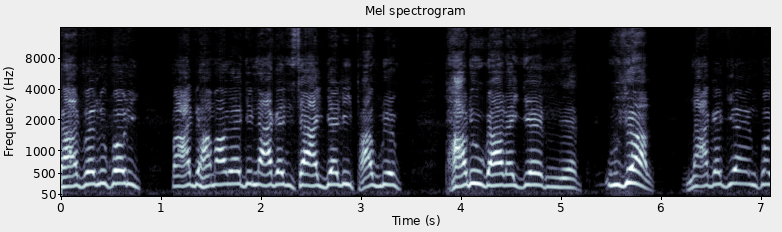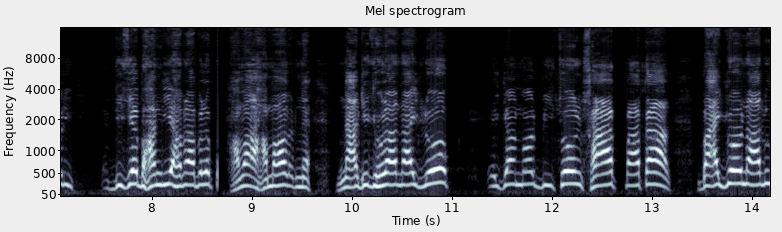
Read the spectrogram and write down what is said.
গার্লফ্রেন্ড করি, পাঁচ আমাদের যে নাগে দিছে আজ গেলি ফাড়ুক আর এই যে, উজাল নাগে দিয়ে করি দিছে ভাঙি আমরা বলে আমার আমার না- নাটি ধরা নাই লোক এইখান মোর বিছন শাক পাতার বাইগন আলু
